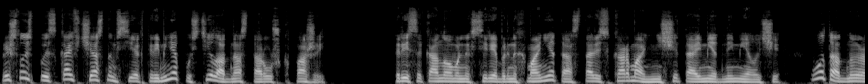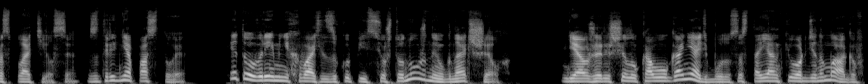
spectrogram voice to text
Пришлось поискать в частном секторе, меня пустила одна старушка пожить. Три сэкономленных серебряных монеты остались в кармане, не считая медной мелочи. Вот одной расплатился. За три дня постоя. Этого времени хватит закупить все, что нужно, и угнать шелх. Я уже решил, у кого угонять буду, со стоянки Ордена Магов,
